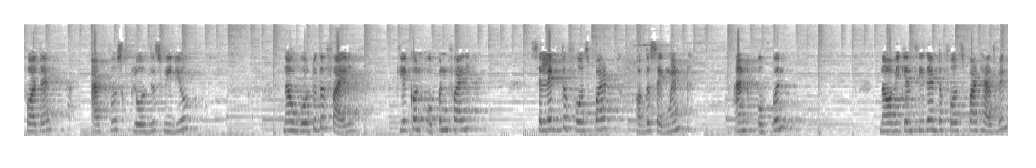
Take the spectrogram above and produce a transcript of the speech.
For that at first close this video. Now go to the file, click on open file Select the first part of the segment and open. Now we can see that the first part has been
